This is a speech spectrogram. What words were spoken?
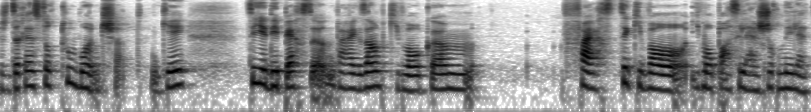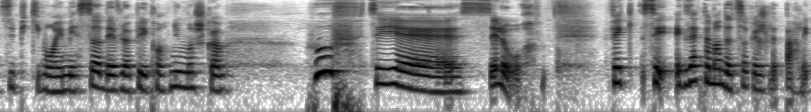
je dirais surtout one shot, ok? Tu sais, il y a des personnes, par exemple, qui vont comme faire, tu sais, qui vont, ils vont passer la journée là-dessus, puis qui vont aimer ça, développer le contenu. Moi, je suis comme, ouf, tu sais, euh, c'est lourd. Fait que c'est exactement de ça que je voulais te parler,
